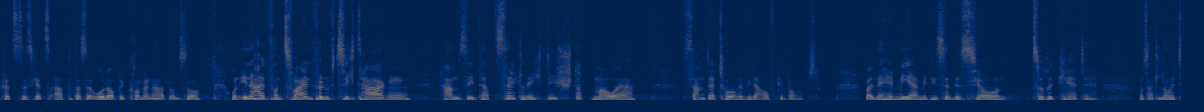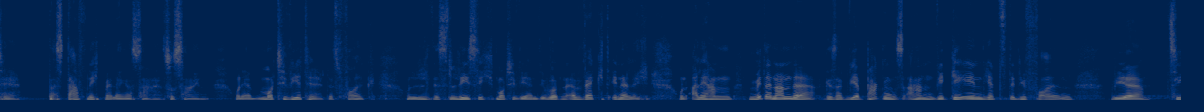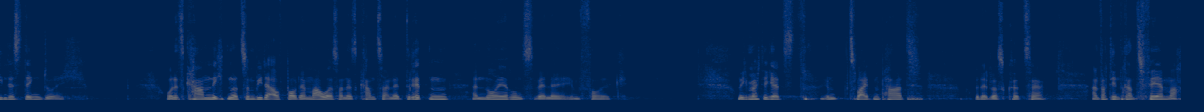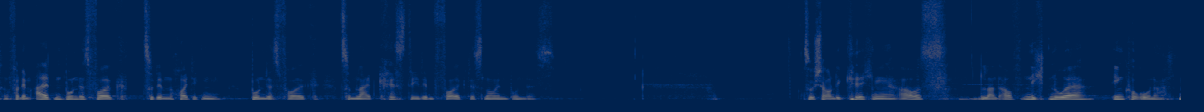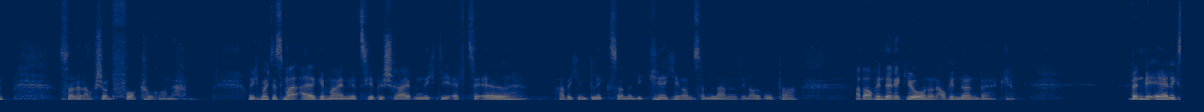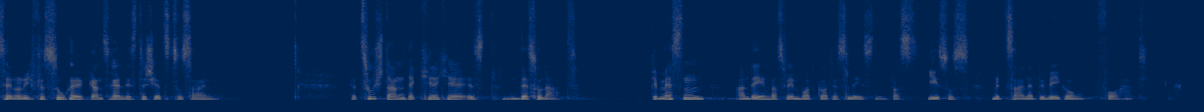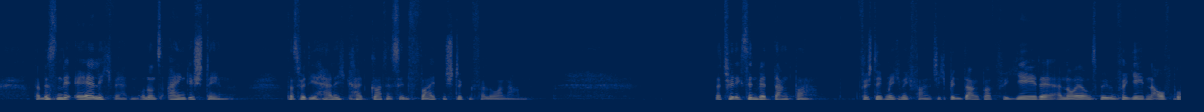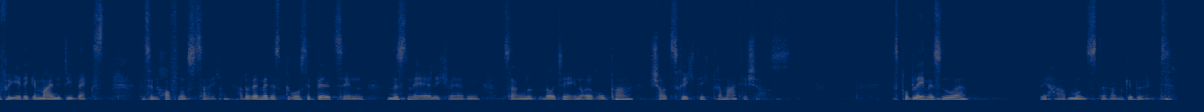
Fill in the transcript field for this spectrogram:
kürze das jetzt ab, dass er Urlaub bekommen hat und so. Und innerhalb von 52 Tagen haben sie tatsächlich die Stadtmauer samt der Tore wieder aufgebaut. Weil Nehemiah mit dieser Vision zurückkehrte und sagt, Leute, das darf nicht mehr länger so sein. Und er motivierte das Volk und es ließ sich motivieren. Sie wurden erweckt innerlich und alle haben miteinander gesagt, wir packen es an, wir gehen jetzt in die Vollen, wir ziehen das Ding durch. Und es kam nicht nur zum Wiederaufbau der Mauer, sondern es kam zu einer dritten Erneuerungswelle im Volk. Und ich möchte jetzt im zweiten Part, wird etwas kürzer, einfach den Transfer machen von dem alten Bundesvolk zu dem heutigen Bundesvolk, zum Leib Christi, dem Volk des neuen Bundes. So schauen die Kirchen aus, Land auf, nicht nur in Corona, sondern auch schon vor Corona. Und ich möchte es mal allgemein jetzt hier beschreiben, nicht die FCL habe ich im Blick, sondern die Kirche in unserem Land, in Europa, aber auch in der Region und auch in Nürnberg. Wenn wir ehrlich sind, und ich versuche ganz realistisch jetzt zu sein, der Zustand der Kirche ist desolat. Gemessen an dem, was wir im Wort Gottes lesen, was Jesus mit seiner Bewegung vorhat. Da müssen wir ehrlich werden und uns eingestehen, dass wir die Herrlichkeit Gottes in weiten Stücken verloren haben. Natürlich sind wir dankbar, versteht mich nicht falsch. Ich bin dankbar für jede Erneuerungsbewegung, für jeden Aufbruch, für jede Gemeinde, die wächst. Das sind Hoffnungszeichen. Aber wenn wir das große Bild sehen, müssen wir ehrlich werden und sagen, Leute, in Europa schaut es richtig dramatisch aus. Das Problem ist nur, wir haben uns daran gewöhnt.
